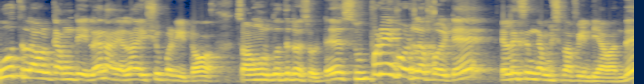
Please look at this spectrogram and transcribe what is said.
பூத் லெவல் கமிட்டியில் நாங்கள் எல்லாம் இஷ்யூ பண்ணிட்டோம். ஸோ அவங்களுக்கு கொடுத்துட்டோம் சொல்லிட்டு சுப்ரீம் கோர்ட்டில் போயிட்டு எலெக்ஷன் கமிஷன் ஆஃப் இந்தியா வந்து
